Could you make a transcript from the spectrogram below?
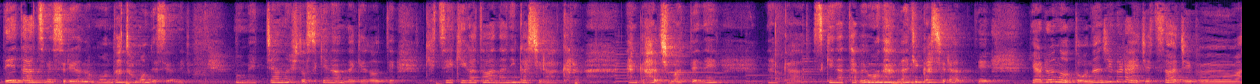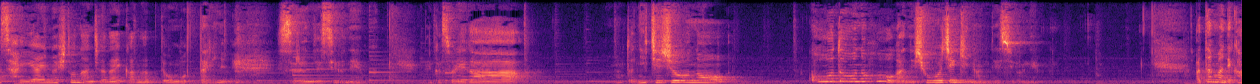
データ集めするようなもんだと思うんですよね。もうめっちゃあの人好きなんだけどって血液型は何かしらからなんか始まってね。なんか好きな食べ物は何かしらってやるのと同じぐらい実は自分は最愛の人なんじゃないかなって思ったりするんですよね。なんかそれが本当日常の行動の方がね正直なんですよね。頭で考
